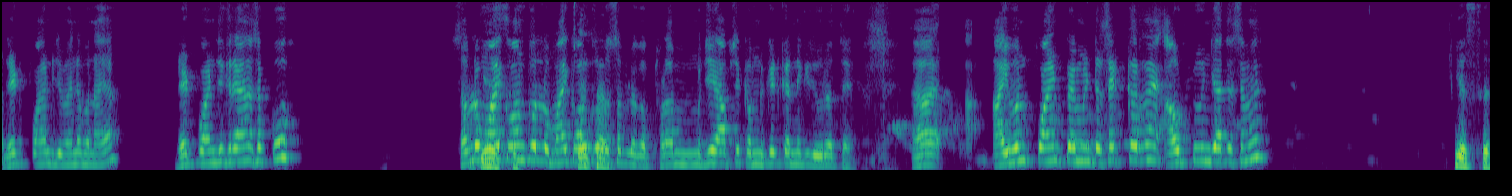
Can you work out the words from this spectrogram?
रेड पॉइंट जो मैंने बनाया रेड पॉइंट दिख रहा है ना सबको? सब लोग माइक ऑन कर लो माइक ऑन कर लो सब लोग अब। थोड़ा मुझे आपसे कम्युनिकेट करने की ज़रूरत है। आई वन पॉइंट पे हम इंटरसेक्ट कर रहे हैं आउट टू इन जाते समय। यस सर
